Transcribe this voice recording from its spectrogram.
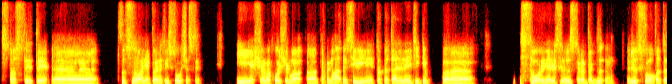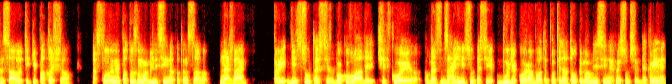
спростити е, функціонування певних військових частин. І якщо ми хочемо е, перемагати в цій війні, то питання не тільки е, створення рес- скажімо так, людського потенціалу, тільки поточного, а створення потужного мобілізаційного потенціалу. На жаль, при відсутності з боку влади чіткої, взагалі відсутності будь-якої роботи по підготовці мобілізаційних ресурсів для країни,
